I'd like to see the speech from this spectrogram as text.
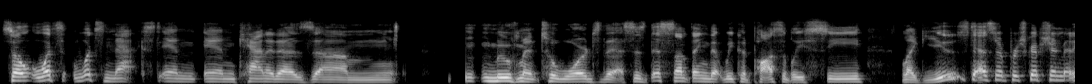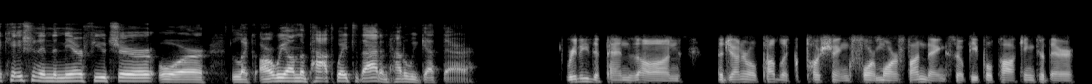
So what's what's next in in Canada's um, movement towards this? Is this something that we could possibly see like used as a prescription medication in the near future or like are we on the pathway to that and how do we get there? Really depends on the general public pushing for more funding. So people talking to their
